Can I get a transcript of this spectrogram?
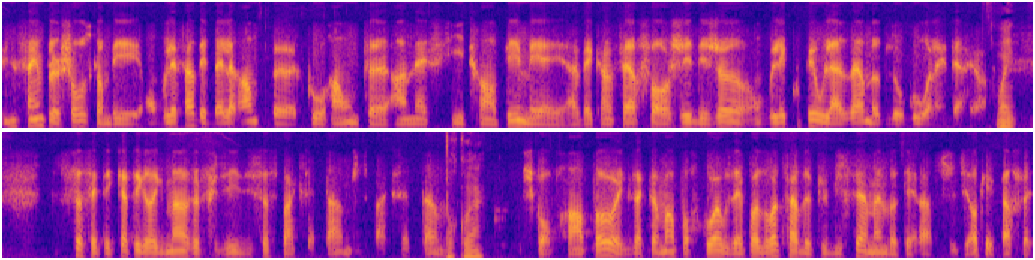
une simple chose comme des. On voulait faire des belles rampes euh, courantes en acier trempé, mais avec un fer forgé. Déjà, on voulait couper au laser notre logo à l'intérieur. Oui. Ça, c'était catégoriquement refusé. Il dit ça, c'est pas acceptable. Je dis pas acceptable Pourquoi? je comprends pas exactement pourquoi vous n'avez pas le droit de faire de publicité à même votre terrasse. Je dis, OK, parfait.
